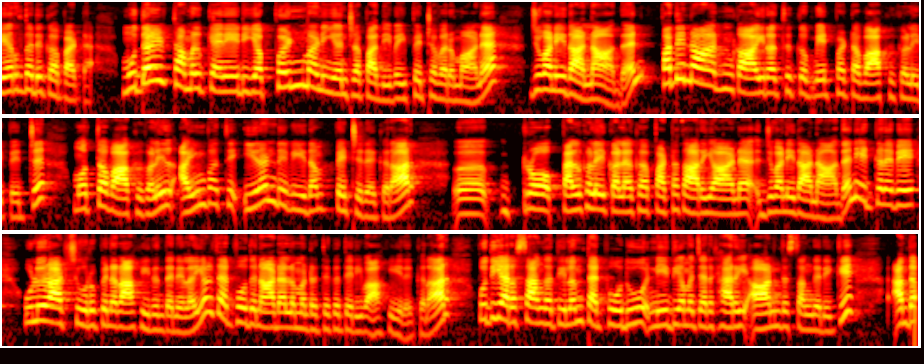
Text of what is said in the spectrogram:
தேர்ந்தெடுக்கப்பட்ட முதல் தமிழ் கனேடிய பெண்மணி என்ற பதிவை பெற்றவருமான ஜுவனிதா நாதன் பதினான்காயிரத்துக்கு மேற்பட்ட வாக்குகளை பெற்று மொத்த வாக்குகளில் ஐம்பத்தி இரண்டு வீதம் பெற்றிருக்கிறார். ட்ரோ பல்கலைக்கழக பட்டதாரியான ஜுவனிதா நாதன் ஏற்கனவே உள்ளூராட்சி உறுப்பினராக இருந்த நிலையில் தற்போது நாடாளுமன்றத்துக்கு தெரிவாகி இருக்கிறார். புதிய அரசாங்கத்திலும் தற்போது நீதியமைச்சர் ஹரி ஆனந்த சங்கரிக்கு அந்த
